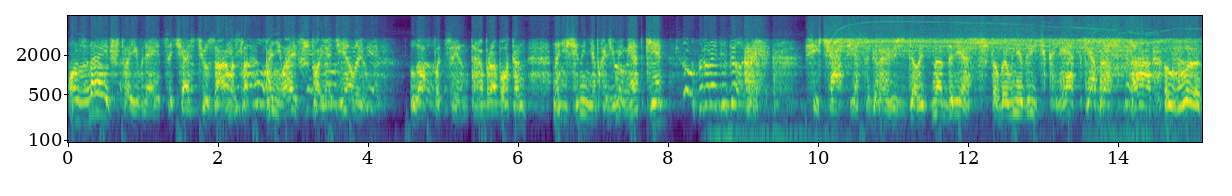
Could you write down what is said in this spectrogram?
Он знает, что является частью замысла, понимает, что я делаю. Лоб пациента обработан, нанесены необходимые метки. Эх, Сейчас я собираюсь сделать надрез, чтобы внедрить клетки образца в...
